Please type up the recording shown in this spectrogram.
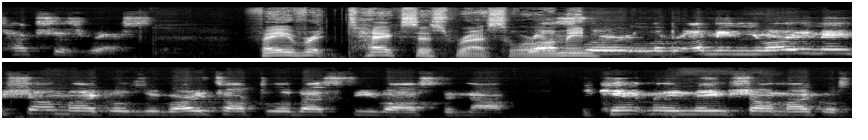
Texas wrestler? Favorite Texas wrestler. I mean, I mean, you already named Shawn Michaels. We've already talked a little about Steve Austin. Now you can't name Shawn Michaels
